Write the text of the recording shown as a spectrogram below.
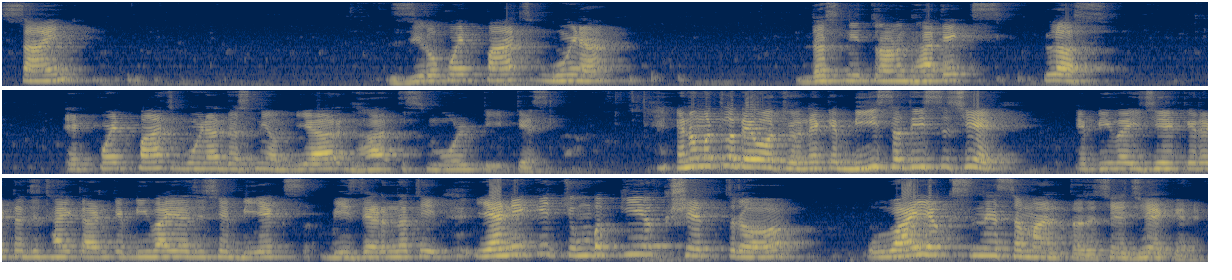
સાઈન ઝીરો પોઈન્ટ પાંચ ગુણ્યા દસની ત્રણ ઘાત એક્સ પ્લસ એક પોઈન્ટ પાંચ ગુણ્યા દસની અગિયાર ઘાત સ્મોલ ટી ટેસ્લા એનો મતલબ એવો થયો ને કે બી સદિશ છે એ બીવાય જે કેરેટ જ થાય કારણ કે બીવાય જ છે બીએક્સ બીઝેડ નથી. યાની કે ચુંબકીય ક્ષેત્ર વાય અક્ષને સમાંતર છે જે કેરેટ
